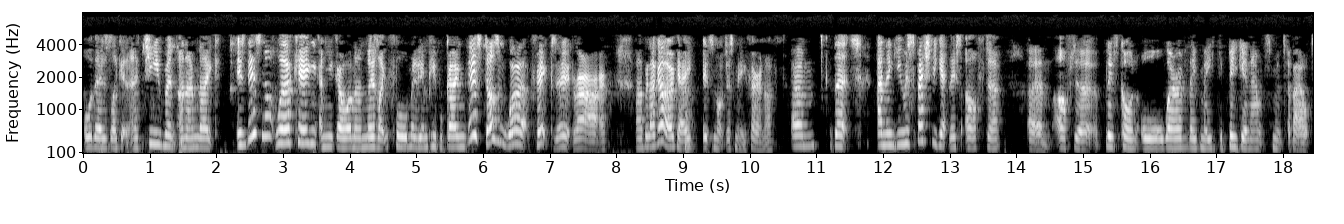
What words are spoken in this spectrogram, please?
or there's like an achievement, and I'm like, is this not working? And you go on, and there's like four million people going, this doesn't work, fix it. Rah. I'll be like, oh okay, it's not just me, fair enough. Um, but and then you especially get this after. Um, after BlizzCon or wherever they've made the big announcement about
